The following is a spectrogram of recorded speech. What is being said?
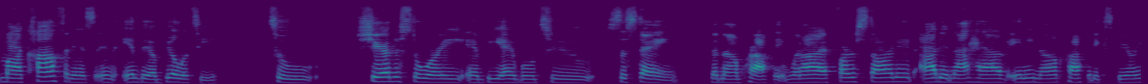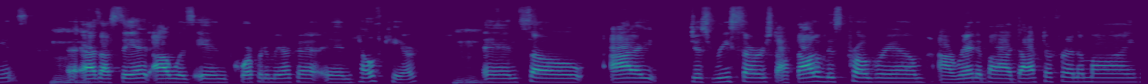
my confidence in, in the ability to share the story and be able to sustain the nonprofit. When I first started, I did not have any nonprofit experience. Mm-hmm. As I said, I was in corporate America in healthcare. Mm-hmm. And so I just researched, I thought of this program, I ran it by a doctor friend of mine.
